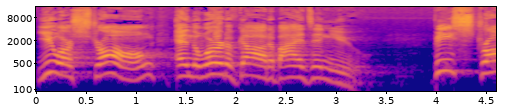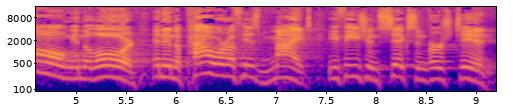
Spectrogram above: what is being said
You are strong, and the word of God abides in you. Be strong in the Lord and in the power of his might. Ephesians 6 and verse 10.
